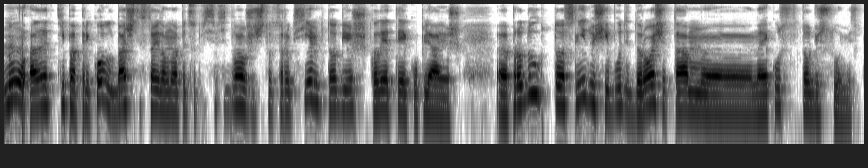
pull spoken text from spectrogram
Ну, але, типа, прикол, бачите, стоїла вона 582, вже 647, тобі ж, коли ти купляєш е, продукт, то слідущий буде дорожче там е, на якусь тобі ж сумість.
